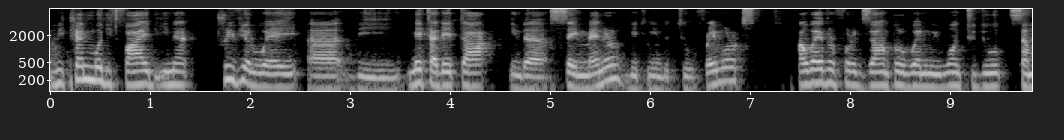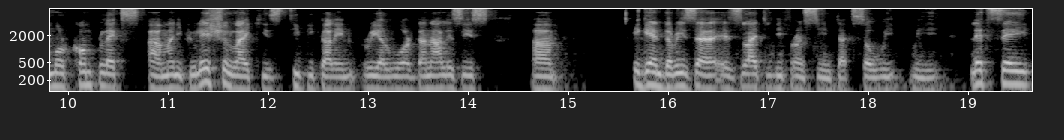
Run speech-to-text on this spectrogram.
we can modify in a trivial way the metadata in the same manner between the two frameworks. However, for example, when we want to do some more complex uh, manipulation, like is typical in real world analysis, um, again, there is a, a, slightly different syntax. So we, we let's say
